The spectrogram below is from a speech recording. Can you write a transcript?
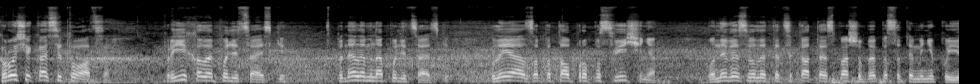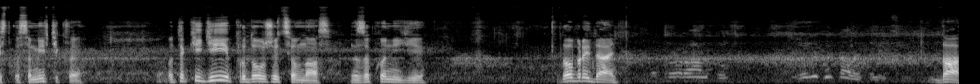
Коротше, яка ситуація. Приїхали поліцейські, спинили мене поліцейські. Коли я запитав про посвідчення, вони визвали ТЦК ТСП, щоб виписати мені поїздку, самі втекли. Отакі дії продовжуються в нас. Незаконні дії. Добрий день. Доброго ранку. Ви викликали поліцію? Да,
